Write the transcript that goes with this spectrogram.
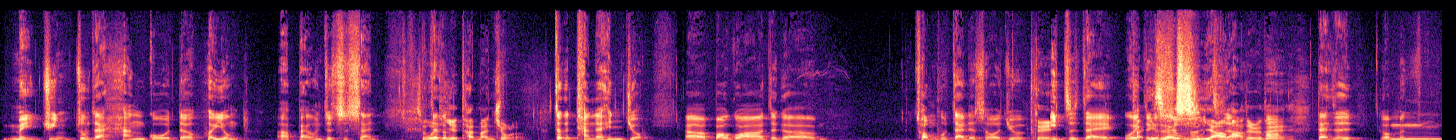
美军驻在韩国的费用啊百分之十三。这个问题也谈蛮久了。这个谈了很久，呃，包括这个川普在的时候就一直在为这个施压嘛，对不对？但是我们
